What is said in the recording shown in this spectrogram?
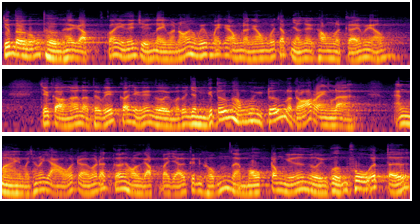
Chúng tôi cũng thường hay gặp, có những cái chuyện này mà nói không biết mấy cái ông đàn ông có chấp nhận hay không là kệ mấy ông. Chứ còn đó là tôi biết có những cái người mà tôi nhìn cái tướng không có tướng là rõ ràng là ăn mày mà sao nó giàu quá trời quá đất. Tới hồi gặp bà vợ kinh khủng là một trong những người vượng phu ích tử.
